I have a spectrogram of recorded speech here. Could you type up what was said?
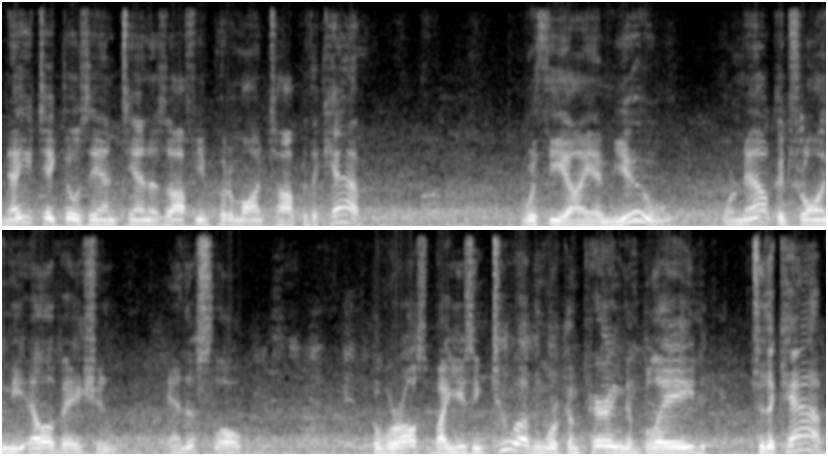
Now you take those antennas off and you put them on top of the cab. With the IMU, we're now controlling the elevation and the slope, but we're also, by using two of them, we're comparing the blade to the cab.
